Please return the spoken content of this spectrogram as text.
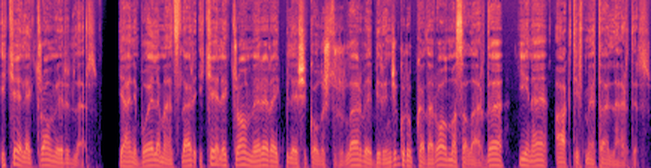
2 elektron verirler. Yani bu elementler 2 elektron vererek bileşik oluştururlar ve birinci grup kadar olmasalar da yine aktif metallerdir.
